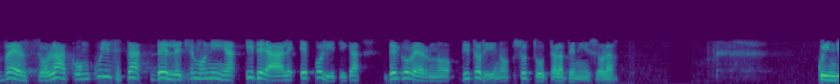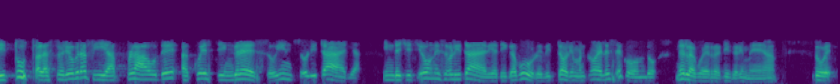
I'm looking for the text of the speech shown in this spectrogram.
verso la conquista dell'egemonia ideale e politica del governo di Torino su tutta la penisola. Quindi tutta la storiografia applaude a questo ingresso in solitaria, in decisione solitaria di Cavour e Vittorio Emanuele II nella guerra di Crimea, dove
